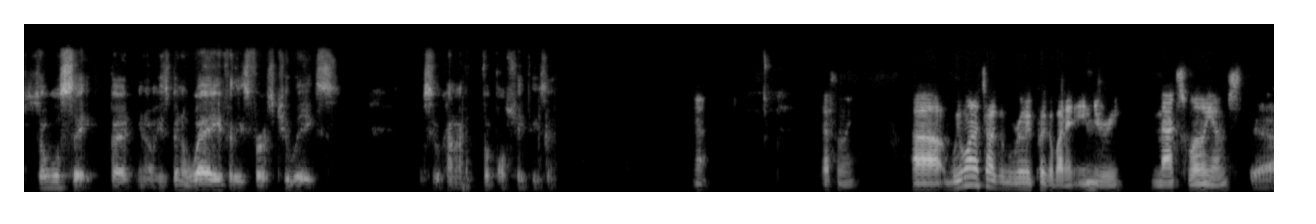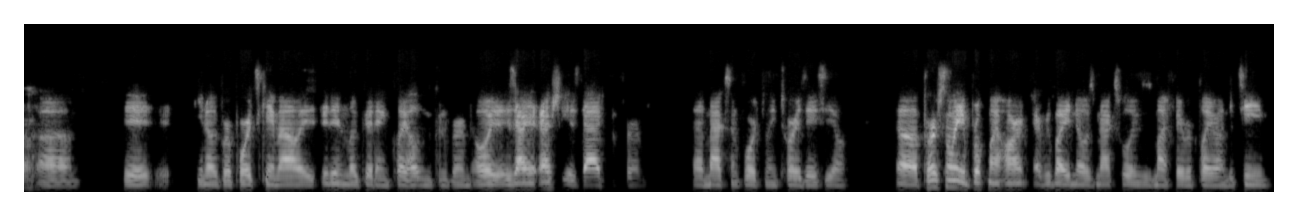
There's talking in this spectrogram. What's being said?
So we'll see. But you know, he's been away for these first two weeks. We'll see what kind of football shape he's in. Yeah, definitely. Uh, we want to talk really quick about an injury, Max Williams. Yeah. Um, it, it, you know, the reports came out. It, it, didn't look good, and Clay Helton confirmed. Oh, is that actually his dad confirmed that Max unfortunately tore his ACL. Uh, personally, it broke my heart. Everybody knows Max Williams is my favorite player on the team.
